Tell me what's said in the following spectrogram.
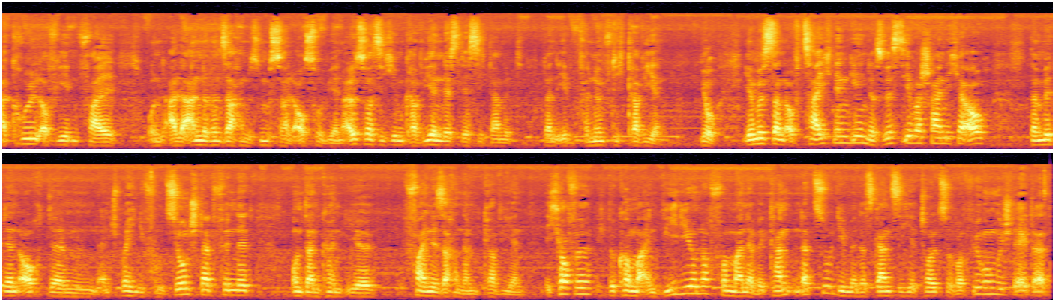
Acryl auf jeden Fall und alle anderen Sachen, das müsst ihr halt ausprobieren. Alles, was sich eben gravieren lässt, lässt sich damit dann eben vernünftig gravieren. Jo, ihr müsst dann auf Zeichnen gehen, das wisst ihr wahrscheinlich ja auch, damit dann auch ähm, entsprechend die Funktion stattfindet und dann könnt ihr feine Sachen damit gravieren. Ich hoffe, ich bekomme ein Video noch von meiner Bekannten dazu, die mir das Ganze hier toll zur Verfügung gestellt hat.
